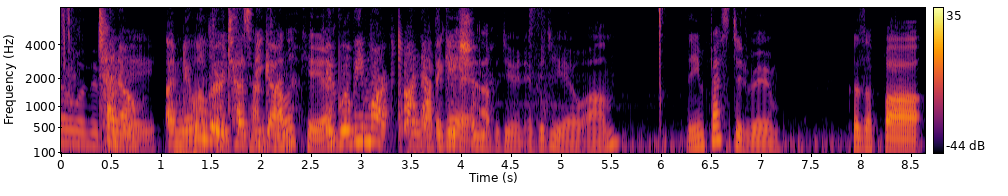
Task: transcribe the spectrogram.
everybody. Tenno, a new alert has begun. Here. It will be marked on And today navigation. I'll be doing a video on the infested room. Because I thought,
